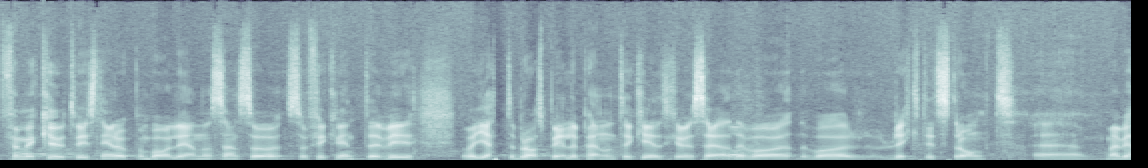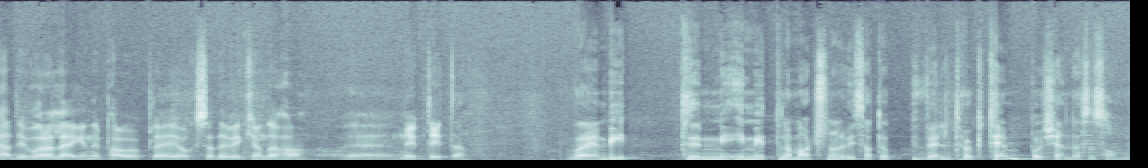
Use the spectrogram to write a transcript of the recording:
för mycket utvisningar uppenbarligen och sen så, så fick vi inte, vi, det var jättebra spel i penalty kill ska vi säga. Det var, det var riktigt strångt. Eh, men vi hade ju våra lägen i powerplay också där vi kunde ha nypt dit den. Var en bit i mitten av matchen när vi satte upp väldigt högt tempo kändes det som.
